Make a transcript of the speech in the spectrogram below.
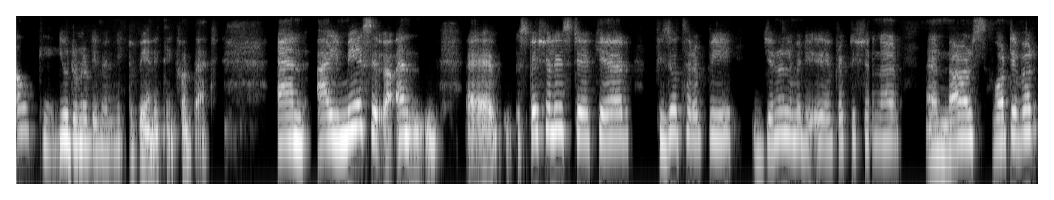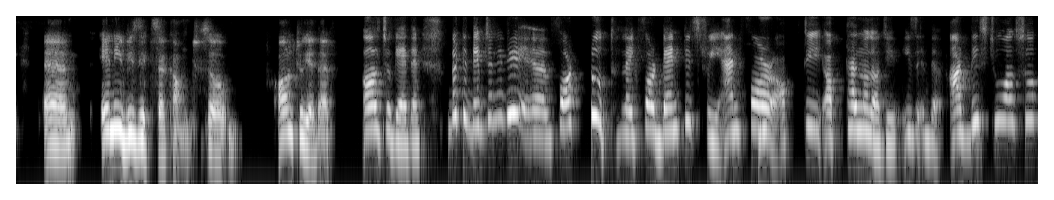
Okay. You do not even need to pay anything for that. And i may say and uh, specialist care physiotherapy general med- uh, practitioner and nurse, whatever, um, any visits account. So all together. All together. But Debjanidhi, uh, for tooth, like for dentistry and for opti- ophthalmology, is the, are these two also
